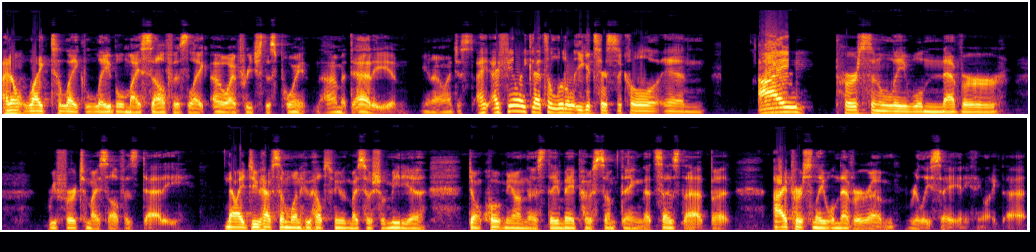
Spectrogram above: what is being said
I don't like to like label myself as like, oh, I've reached this point. I'm a daddy, and you know, I just I, I feel like that's a little egotistical, and I personally will never refer to myself as daddy. Now, I do have someone who helps me with my social media. Don't quote me on this. They may post something that says that, but I personally will never um, really say anything like that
